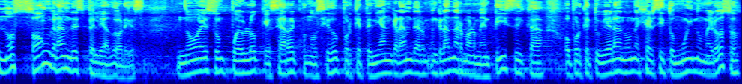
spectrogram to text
No son grandes peleadores. No es un pueblo que sea reconocido porque tenían gran, gran armamentística o porque tuvieran un ejército muy numeroso.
